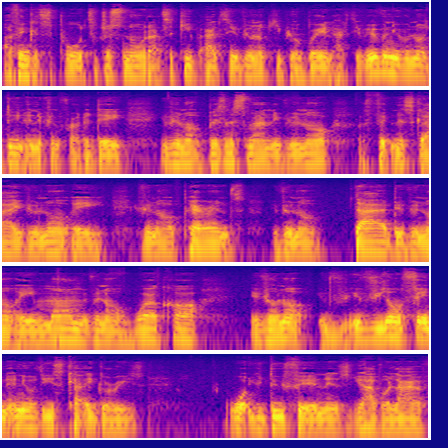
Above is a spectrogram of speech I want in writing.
I think it's important to just know that to keep active, you want to keep your brain active, even if you're not doing anything throughout the day. If you're not a businessman, if you're not a fitness guy, if you're not a if you're not a parent, if you're not dad, if you're not a mom, if you're not a worker, if you're not if if you don't fit in any of these categories, what you do fit in is you have a life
